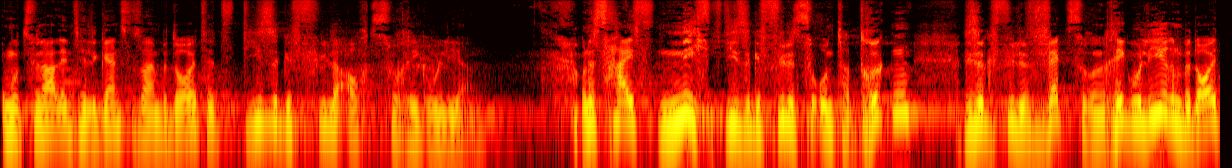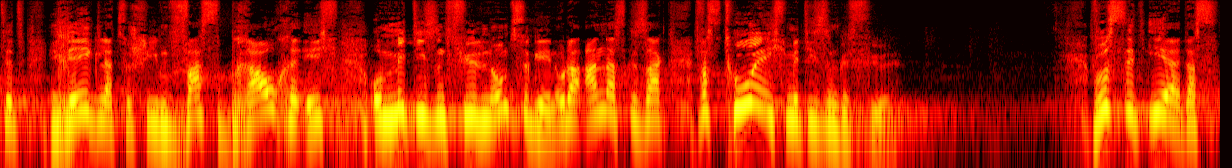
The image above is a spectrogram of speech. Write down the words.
emotional intelligent zu sein bedeutet, diese Gefühle auch zu regulieren. Und es heißt nicht, diese Gefühle zu unterdrücken, diese Gefühle wegzuräumen. Regulieren bedeutet, Regler zu schieben. Was brauche ich, um mit diesen Gefühlen umzugehen? Oder anders gesagt, was tue ich mit diesem Gefühl? Wusstet ihr, dass,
